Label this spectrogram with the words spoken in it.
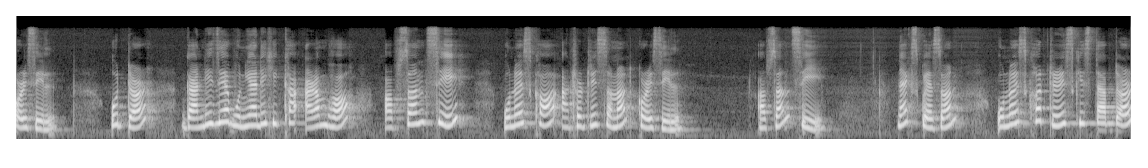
কৰিছিল? উত্তৰ গান্ধীজীয়ে বুনিয়াদী শিক্ষা আৰম্ভ অপশ্যন চি ঊনৈছশ আঠত্ৰিছ চনত কৰিছিল। অপশ্যন চি। নেক্সট কুৱেশ্যন ঊনৈছশ ত্ৰিছ খ্ৰীষ্টাব্দৰ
